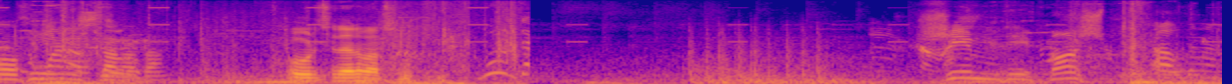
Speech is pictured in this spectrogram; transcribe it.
Of iyiymiş lan adam. Ultileri var. Aldım onu.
